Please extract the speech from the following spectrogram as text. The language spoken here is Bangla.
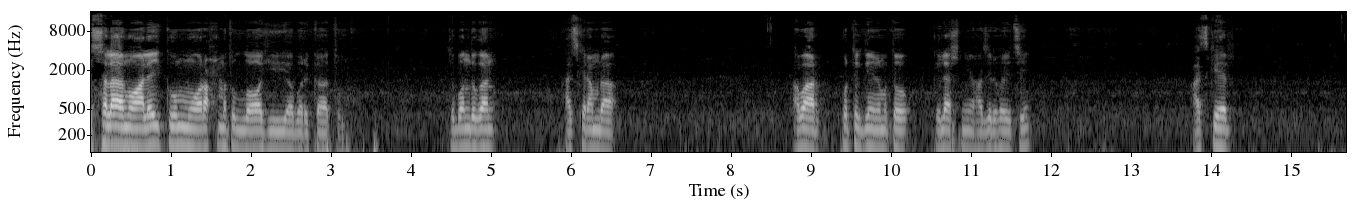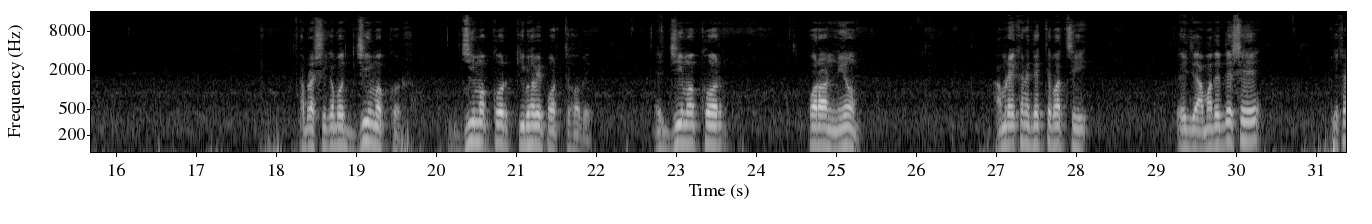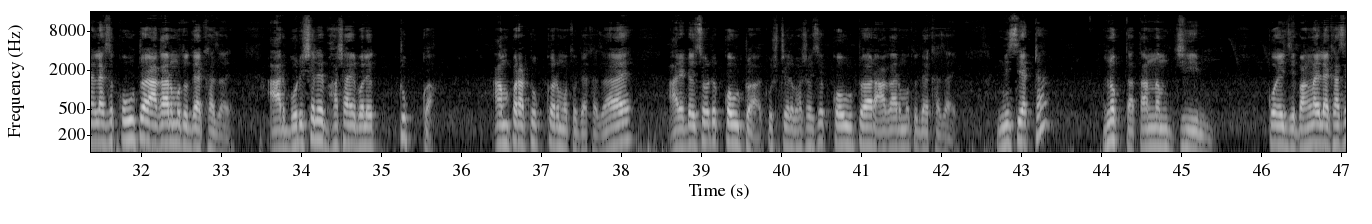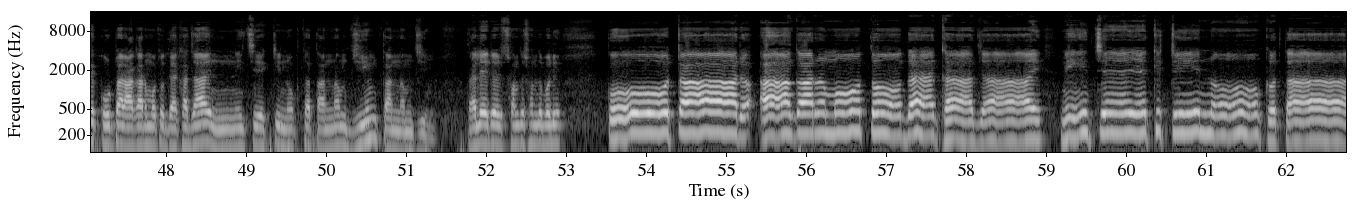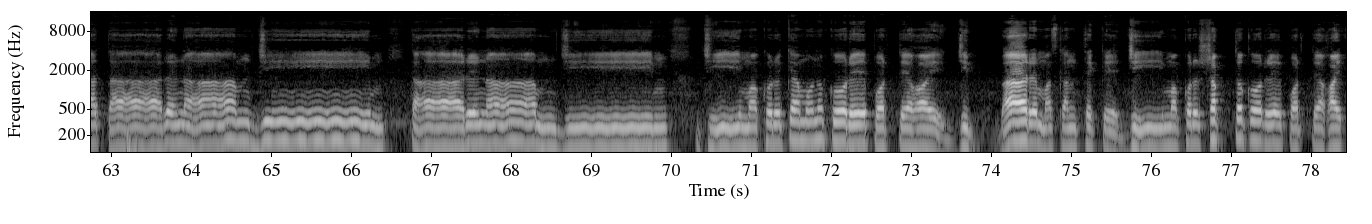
আসসালামু আলাইকুম ওরহমতুল্লাহি আবরকাত তো বন্ধুগান আজকের আমরা আবার প্রত্যেক দিনের মতো ক্লাস নিয়ে হাজির হয়েছি। আজকের আমরা শিখাবো জিম অক্ষর। জিম অক্ষর কীভাবে পড়তে হবে? এই জিম অক্ষর পড়ার নিয়ম আমরা এখানে দেখতে পাচ্ছি এই যে আমাদের দেশে এখানে লাগছে কৌটার আগার মতো দেখা যায়। আর বরিশালের ভাষায় বলে টুক্কা আমপারা টুক্কার মতো দেখা যায়। আর এটা হচ্ছে ওটা কৌটা, কুষ্টিয়ার ভাষা হচ্ছে কৌটার আগার মতো দেখা যায়। নিচে একটা নোক্তা, তার নাম জিম। কই যে বাংলায় লেখা আছে, কৌটার আগার মতো দেখা যায়। নিচে একটি নোক্তা, তার নাম জিম, তার নাম জিম। তাহলে এটা সন্দেহ সন্দেহ বলি কোটার আগার মতো দেখা যায়, নিচে একটি নোকতা তার নাম জিম, তার নাম জিম। জিম অক্ষর কেমন করে পড়তে হয়? জিব্বার মাঝখান থেকে জিম অক্ষর শক্ত করে পড়তে হয়।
